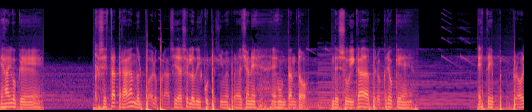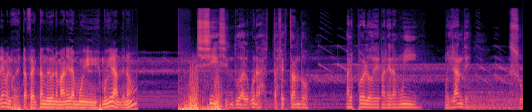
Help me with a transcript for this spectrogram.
es algo que, que se está tragando el pueblo, por así decirlo. Disculpe si mi expresión es, es un tanto desubicada, pero creo que este problema los está afectando de una manera muy, muy grande, ¿no? Sí, sí, sin duda alguna, está afectando al pueblo de manera muy, muy grande. Su,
